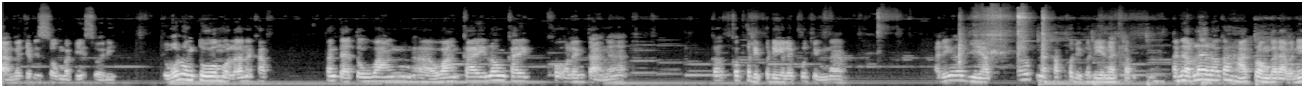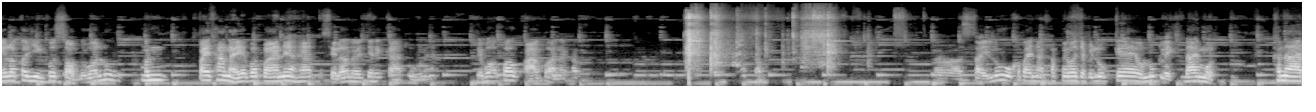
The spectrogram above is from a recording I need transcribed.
ต่างๆก็จะเป็นทรงแบบนี้สวยดี ถือว่าลงตัวหมดแล้วนะครับ ตั้งแต่ตัววางอ่อวางไกลล่องไกลโคอะไรต่างๆนะฮะก็ก็พอดีพอดีเลยพูดถึงนะครับอันนี้ก็เหยียบปึ๊บนะครับพอดีพอดีนะครับ อันดับแรกเราก็หากล่องกระดาษแบบนี้เราก็ยิงทดสอบดูว่าลูกมันไปทางไหนประมาณเนี้ยฮะเสร็จแล้วเราจะได้กาถูกนะ เดี๋ยวเอาเป้าขวาก่อนนะครับใส่ลูกเข้าไปนะครับ ไม่ว่าจะเป็นลูกแก้วลูกเหล็กได้หมด ขนาด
